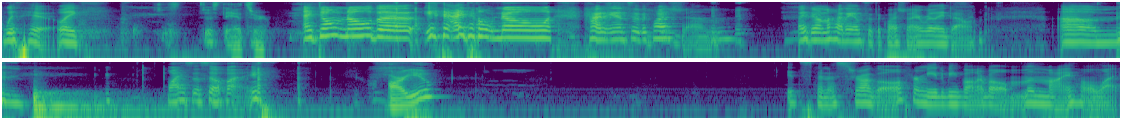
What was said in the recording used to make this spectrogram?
With who? Like, just just answer. I don't know the I don't know how to answer the question. I don't know how to answer the question. I really don't. Um why is this so funny? Are you? It's been a struggle for me to be vulnerable my whole life.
